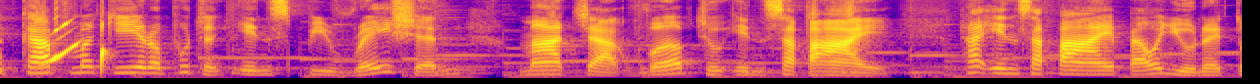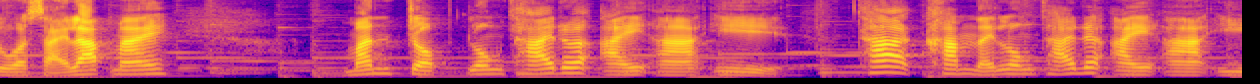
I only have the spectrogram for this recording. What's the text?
10 ครับ เมื่อกี้เราพูดถึง inspiration มาจาก verb to inspire ถ้า inspire แปลว่าอยู่ในตัวสายลับไหม มันจบลงท้ายด้วย ire ถ้าคำไหนลงท้ายด้วย ire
